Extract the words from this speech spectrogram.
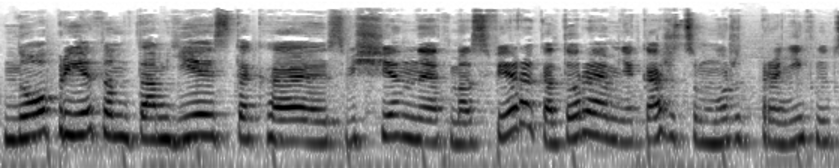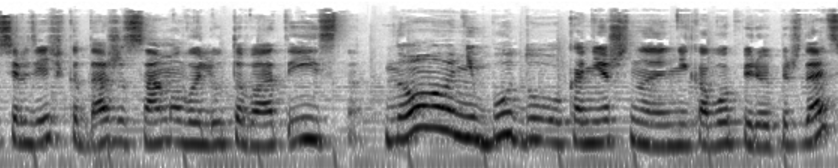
Но при этом там есть такая священная атмосфера, которая, мне кажется, может проникнуть в сердечко даже самого лютого атеиста. Но не буду, конечно, никого переубеждать,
